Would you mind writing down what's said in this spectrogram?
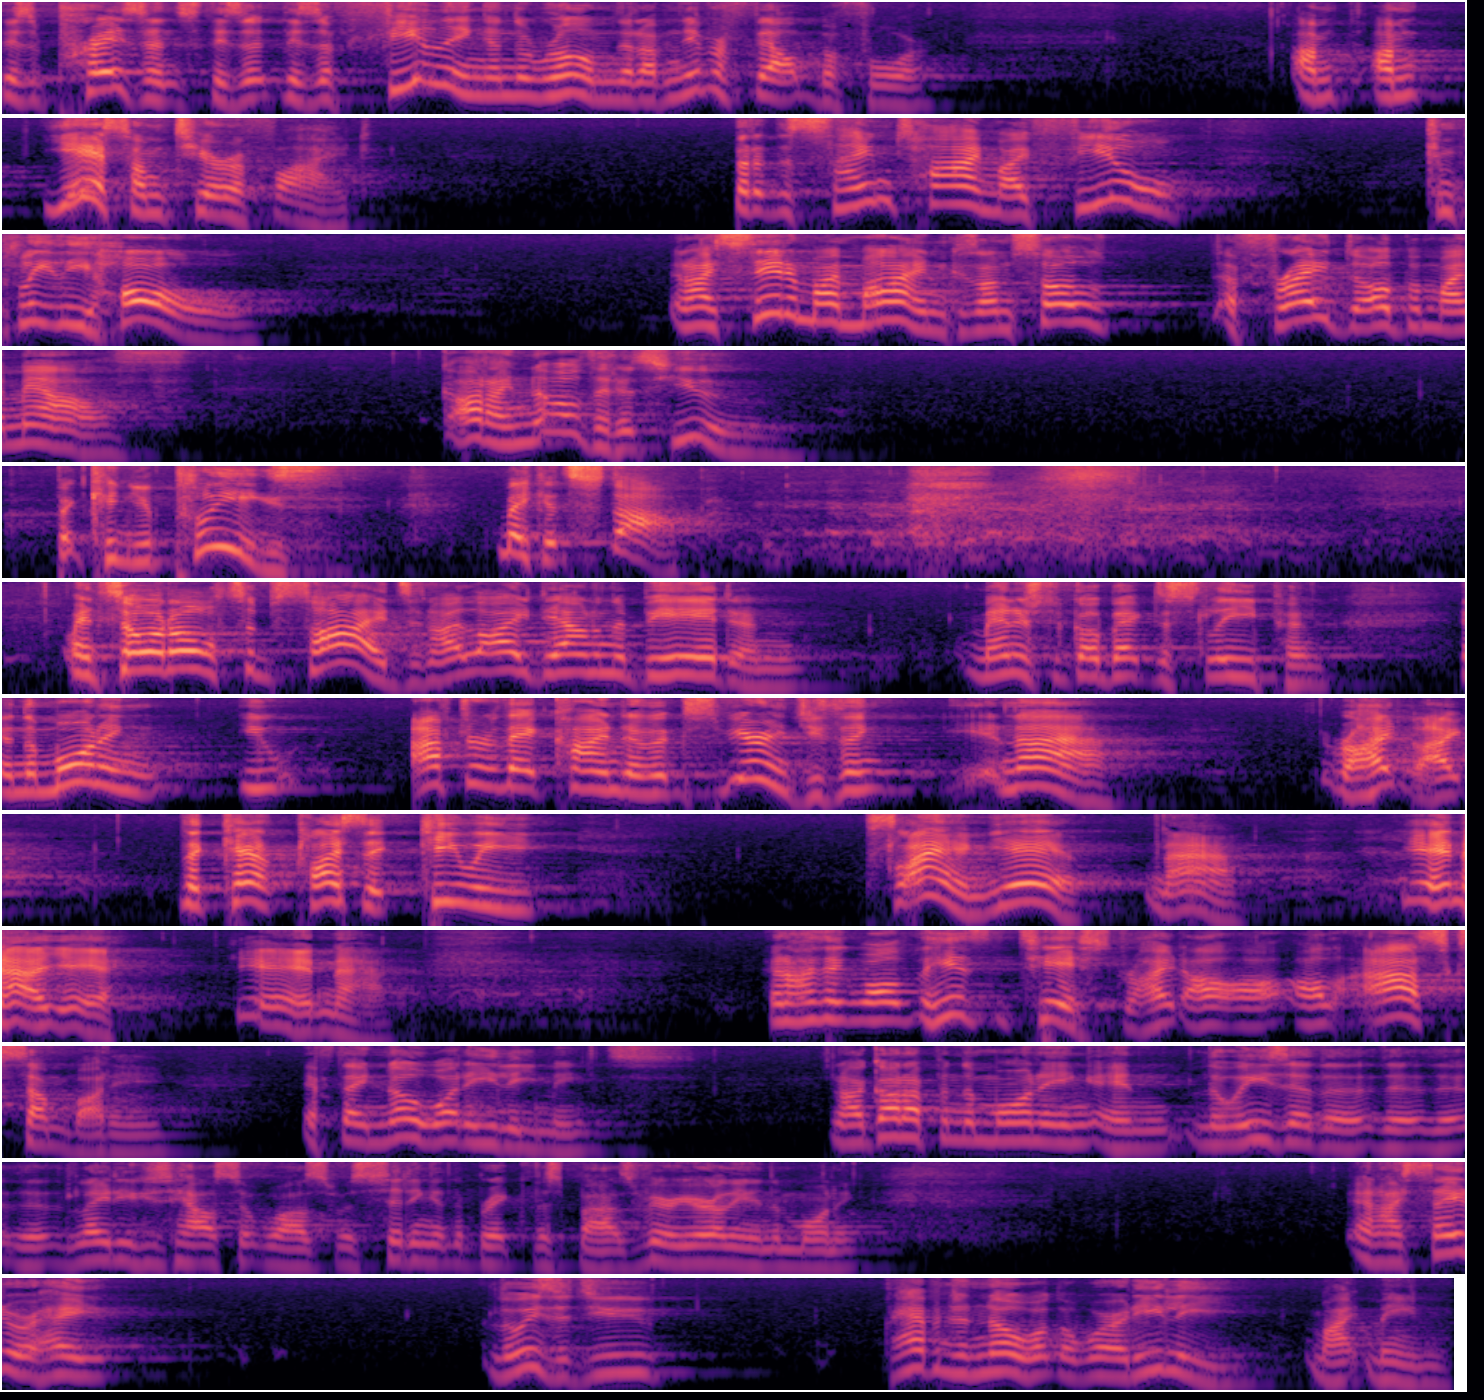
There's a presence, there's a, there's a feeling in the room that I've never felt before. I'm, I'm, yes, I'm terrified. But at the same time, I feel completely whole. And I said in my mind, because I'm so afraid to open my mouth, God, I know that it's you. But can you please make it stop? and so it all subsides, and I lie down in the bed and manage to go back to sleep. And in the morning, you, after that kind of experience, you think, nah, right? Like the classic Kiwi slang, yeah, nah, yeah, nah, yeah, yeah, nah. And I think, well, here's the test, right? I'll, I'll ask somebody if they know what Eli means. And I got up in the morning, and Louisa, the, the, the, lady whose house it was, was sitting at the breakfast bar. It's very early in the morning. And I say to her, Hey, Louisa, do you happen to know what the word Eli might mean?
